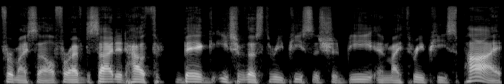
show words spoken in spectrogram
for myself, or I've decided how th- big each of those three pieces should be in my three piece pie,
